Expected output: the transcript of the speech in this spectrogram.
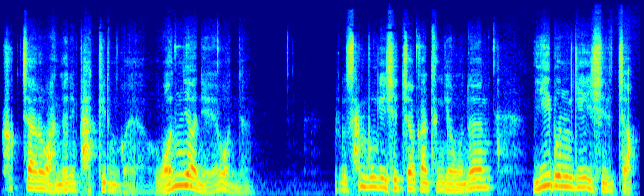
흑자로 완전히 바뀌는 거예요. 원년이에요, 원년. 그리고 3분기 실적 같은 경우는 2분기 실적,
